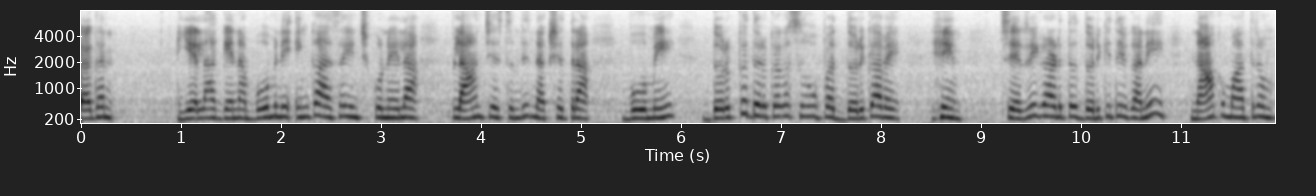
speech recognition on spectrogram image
గగన్ ఎలాగైనా భూమిని ఇంకా అసహించుకునేలా ప్లాన్ చేస్తుంది నక్షత్ర. భూమి దొరక దొరకగా సూపర్ దొరికావే. ఏం చెర్రిగాడితో దొరికితివి కానీ నాకు మాత్రం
